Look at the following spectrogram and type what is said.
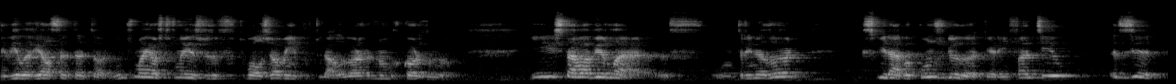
em Vila Real Santo António, um dos maiores torneios de futebol jovem em Portugal, agora não me recordo o nome. E estava a ver lá um treinador que se virava para um jogador que era infantil a dizer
